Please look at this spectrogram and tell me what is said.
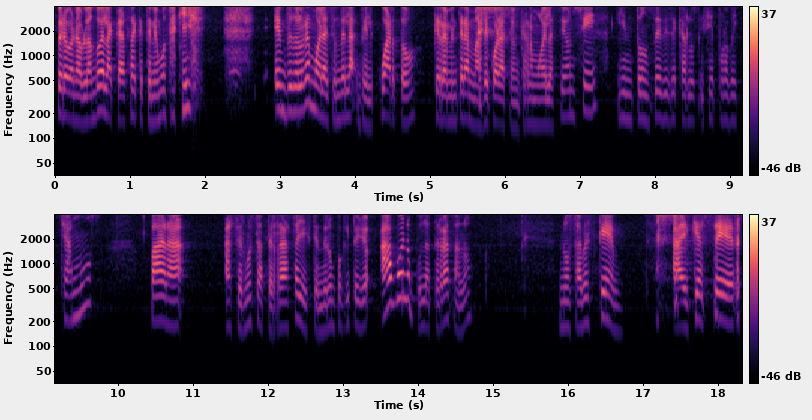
Pero bueno, hablando de la casa que tenemos aquí, empezó la remodelación de la- del cuarto, que realmente era más decoración que remodelación. Sí. Y entonces dice Carlos, ¿y si aprovechamos para hacer nuestra terraza y extender un poquito? Y yo, ah, bueno, pues la terraza, ¿no? No, ¿sabes qué? Hay que hacer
